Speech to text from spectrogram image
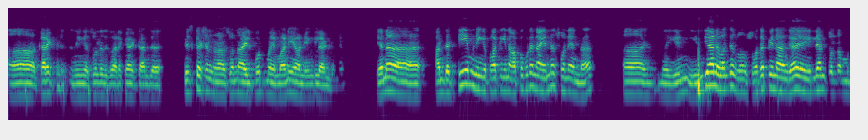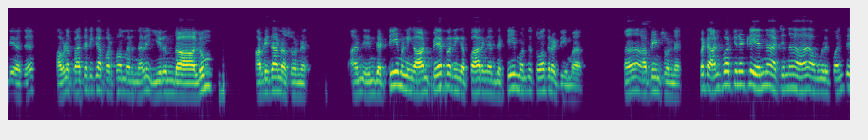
ஆ கரெக்ட். நீங்க சொல்றது வர கரெக்ட். அந்த டிஸ்கஷன்ல நான் சொன்னேன் I put my money on England ஏன்னா அந்த டீம் நீங்க பார்த்தீங்கன்னா, அப்ப கூட நான் என்ன சொன்னேன்னா, இந்தியாவில் வந்து சொதப்பினாங்க இல்லைன்னு சொல்ல முடியாது. அவ்வளோ பேத்தட்டிக்கா பர்ஃபார்ம் இருந்தாலும் இருந்தாலும் அப்படிதான் நான் சொன்னேன். அந்த இந்த டீம் நீங்க ஆன் பேப்பர் நீங்க பாருங்க. இந்த டீம் வந்து தோக்குற டீமா? அப்படின்னு சொன்னேன். பட் அன்பார்ச்சுனேட்லி என்ன ஆச்சுன்னா, அவங்களுக்கு வந்து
